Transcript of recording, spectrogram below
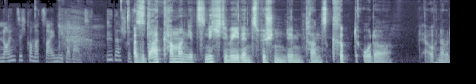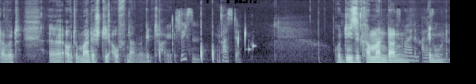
90,2 Megabyte. Überschrift. Also da kann man jetzt nicht wählen zwischen dem Transkript oder der Aufnahme. Da wird äh, automatisch die Aufnahme geteilt. Schließen. Taste. Und diese kann man dann in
